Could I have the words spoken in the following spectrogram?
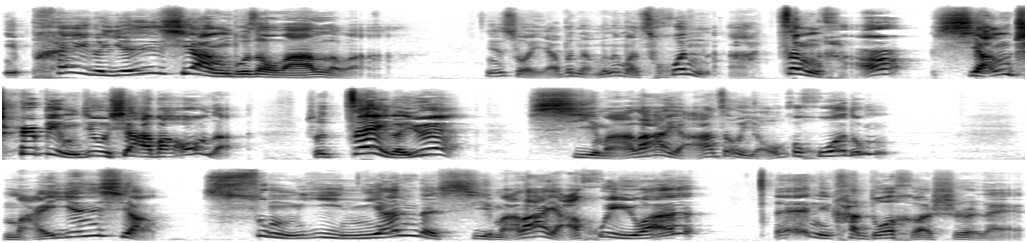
你配个音箱不就完了吗？您说也不怎么那么寸啊！正好想吃冰就下包子，说这个月喜马拉雅就有个活动，买音箱送一年的喜马拉雅会员。哎，你看多合适这个！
